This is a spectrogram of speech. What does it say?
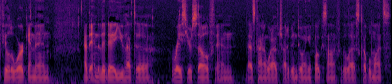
field of work. And then at the end of the day, you have to race yourself. And that's kind of what I've tried to been doing and focus on for the last couple months.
